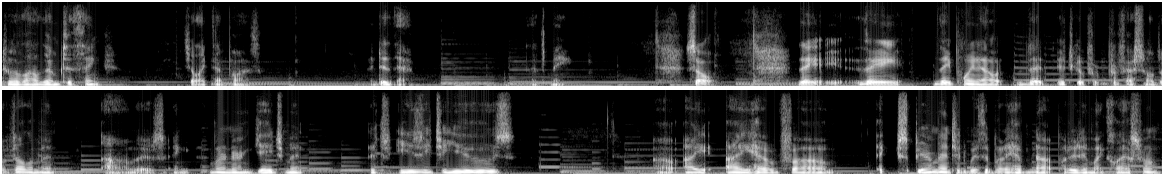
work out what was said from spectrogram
to allow them to think. Do you like that pause? I did that. That's me. So they they they point out that it's good for professional development. Um, there's learner engagement. It's easy to use. Uh, I I have um, experimented with it, but I have not put it in my classroom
